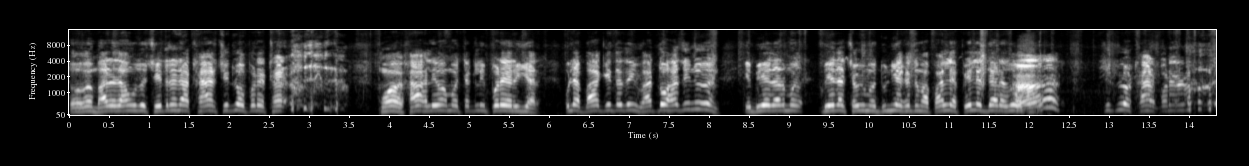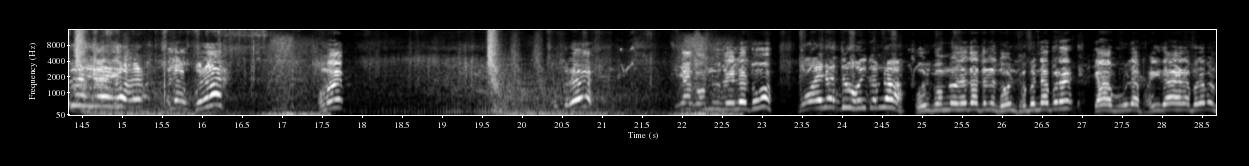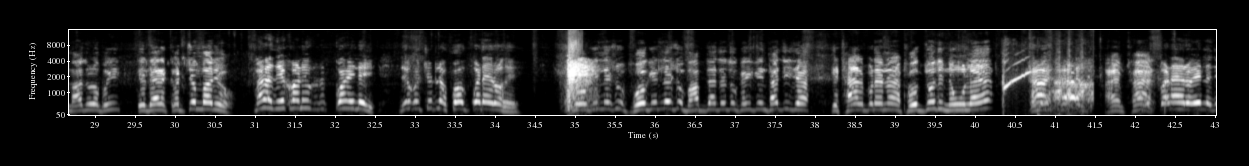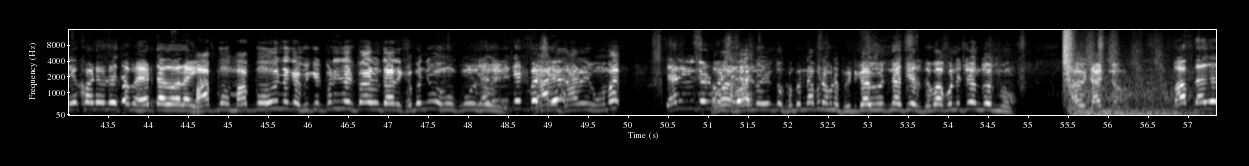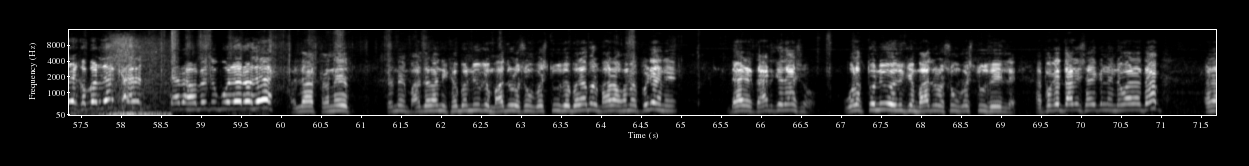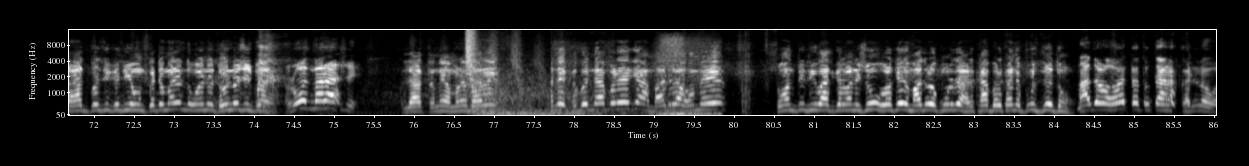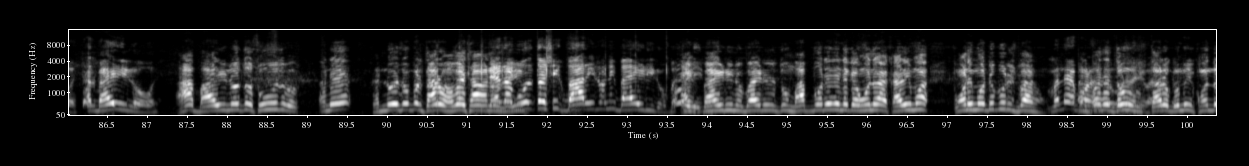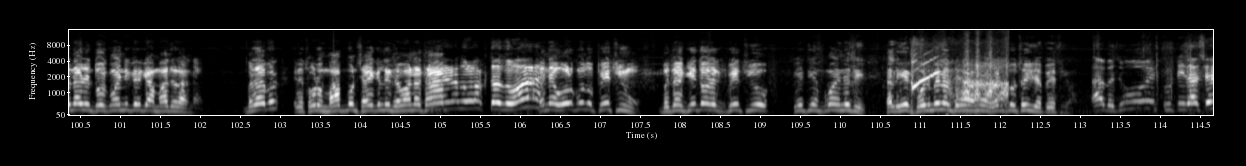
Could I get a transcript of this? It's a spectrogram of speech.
તો હવે મારે જવું તો છેતરેના ઠાર ચેટલો પડે ઠાર હા લેવામાં તકલીફ પડે રહી યાર. ઓલા બા કહેતા હતા વાત તો હાચી નહીં હોય ને કે બે હજારમાં બે હજાર છવ્વીસમાં દુનિયા ખતમાં પાલે પેલે જ દાડે જો કેટલો ઠાર પડે અલ્યા ઊભો રહે. અમે ઊભો રહે. ક્યાં ગામનું છે એટલે તું? મોય નો તું હોય ગમનો. કોઈ ગમનો થતા તને જોઈને ખબર ના પડે કે આ બોલા ભાઈ રહ્યા બરાબર? માધુરો ભાઈ તે ડાયરેક્ટ કચ્ચમ માર્યો. મારા દેખાણું કોઈ નહીં. દેખો કેટલો ફોગ પડાયો છે. ફોગ એટલે શું? ફોગ એટલે શું? બાપ દાદા તો કઈ કઈ થાચી જા કે ઠાર પડે ના ફોગ જોથી નવું લાયા? ઠાર, ઠાર. પડેલો એટલે દેખાણું નહીં તમે હેરતા દોરાઈ માપમાં માપમાં હોય ને કે વિકેટ પડી જાય તારી ખબર નહીં હું કોણ છું wicket પડશે. તારી હું હવારનો એક તો ખબર ના પડે હમણાં ભીટકાવ્યું જ ના અત્યારે દવાખાને છે ને દોધ હું આવી જાતનો બાપ દાદાને ખબર છે કે ત્યારે હવે તું બોલેલો છે? એટલે તને તને માદળાની ખબર નહીં કે માદળો શું વસ્તુ છે બરાબર? મારા સામે પડ્યા ને ડાયરેક્ટ ઝાટકે દાશો. ઓળખતો નહીં હોય કે માદળો શું વસ્તુ છે એટલે. આ પગાર તારી સાયકલને નવાના થાપ અને આજ પછી કદી આમ કટે મારે તો હું એનો ધોઈનો પાછો રોજ મારા છે. એટલે આ તને હમણાં મારે તને ખબર ના પડે કે આ માદલા હોમે શાંતિથી વાત કરવાની શું ઓળખે માદળો કોણ છે? હરખા બરખાને પૂછજો તું. માદળો હોય તો તું તારા ઘરનો હોય તાર બાયડીનો હોય. આ બારીનો તો શું અને ઘરનો છો પણ તારો હવે થવાનો એનો બોલતો શીખ બારીનો નહીં બાયડીનો બાયડીનો. બાયડીનો બાયડીનો તું માપ બોલે છે ને કે ઓનો આ ખારીમાં પાણીમાં ડૂબુરીશ પાછું મને પણ પછી તું તારો ગમે ખોંદ ના છે ને તો કોઈ નહીં કરે કે આ માદળાને. બરાબર? એટલે થોડું માપ પણ સાયકલ લઈને રવાના થા. મને નથી ઓળખતો તું, તને ઓળખું તો પેથિયું બધા હોય પેથિયું પેથિયું કોઈ નથી. ખાલી એક ઢોલ મેલે તો અમે વળતું થઈ જાય પેટીએમ. આ બધું તૂટી જશે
